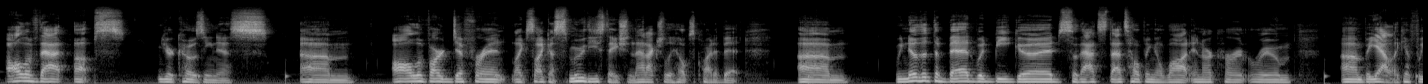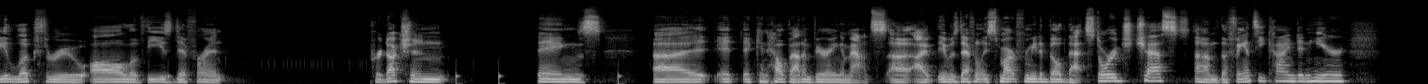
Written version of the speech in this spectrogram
all of that ups your coziness. Um, all of our different, like it's like a smoothie station, that actually helps quite a bit. Um, we know that the bed would be good, so that's that's helping a lot in our current room. Um, but yeah, like if we look through all of these different production things, uh, it, it can help out in varying amounts. Uh, I, it was definitely smart for me to build that storage chest, um, the fancy kind in here.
